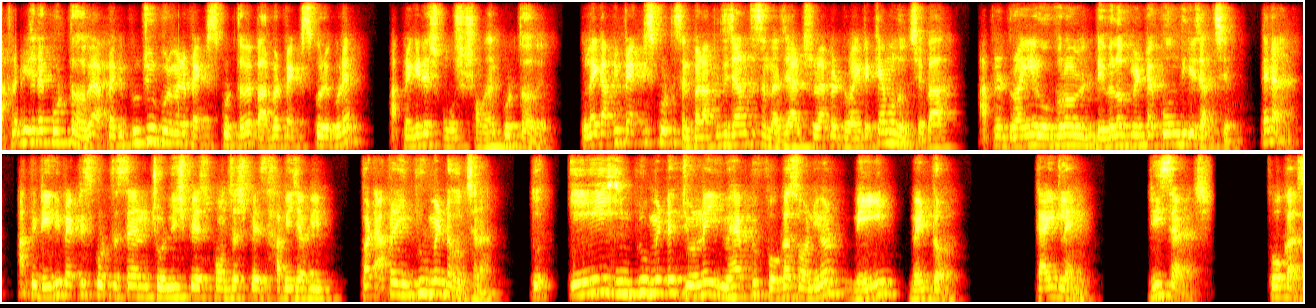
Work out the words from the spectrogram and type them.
আপনাকে যেটা করতে হবে, আপনাকে প্রচুর পরিমাণে প্র্যাকটিস করতে হবে, বারবার প্র্যাকটিস করে করে আপনাকে এটা সমস্যার সমাধান করতে হবে। তো লাইক আপনি প্র্যাকটিস করতেছেন বাট আপনি তো জানতেছেন না যে আসলে আপনার ড্রয়িংটা কেমন হচ্ছে বা আপনার ড্রয়িং এর ওভারঅল ডেভেলপমেন্টটা কোন দিকে যাচ্ছে। তাই না? আপনি ডেইলি প্র্যাকটিস করতেছেন, চল্লিশ পেজ পঞ্চাশ পেজ হাবি জাবি বাট আপনার ইম্প্রুভমেন্টটা হচ্ছে না। তো এই ইমপ্রুভমেন্টের জন্য you have to focus on your main mentor guideline research focus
